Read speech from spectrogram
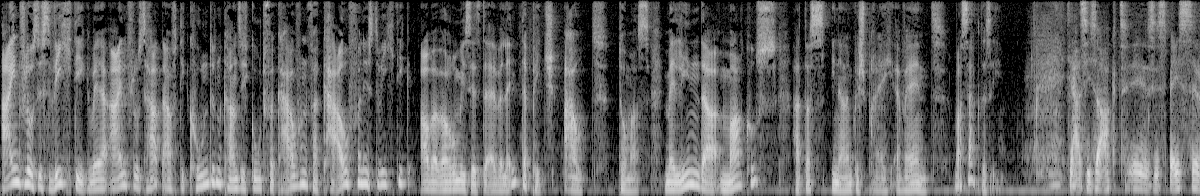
Einfluss ist wichtig. Wer Einfluss hat auf die Kunden, kann sich gut verkaufen. Verkaufen ist wichtig. Aber warum ist jetzt der Elevator Pitch out, Thomas? Melinda Markus hat das in einem Gespräch erwähnt. Was sagte sie? Ja, sie sagt, es ist besser,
